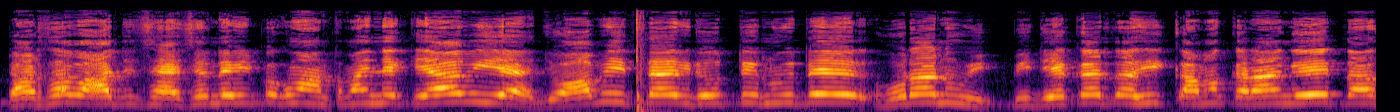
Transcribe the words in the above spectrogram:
ਡਾਕਟਰ ਸਾਹਿਬ ਅੱਜ ਸੈਸ਼ਨ ਦੇ ਵਿੱਚ ਭਗਵੰਤ ਮਾਨ ਨੇ ਕਿਹਾ ਵੀ ਹੈ ਜਵਾਬ ਵੀ ਦਿੱਤਾ ਵਿਰੋਧੀ ਨੂੰ ਤੇ ਹੋਰਾਂ ਨੂੰ ਵੀ ਵੀ ਜੇਕਰ ਅਸੀਂ ਕੰਮ ਕਰਾਂਗੇ ਤਾਂ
